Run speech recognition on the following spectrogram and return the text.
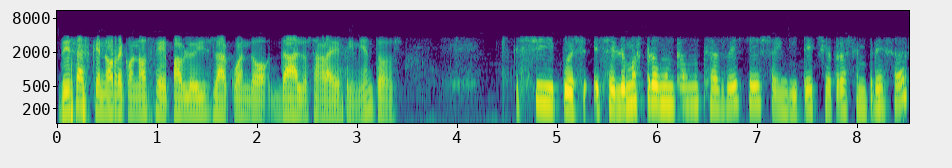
De esas que no reconoce Pablo Isla cuando da los agradecimientos. Sí, pues eh, se lo hemos preguntado muchas veces a Inditex y a otras empresas.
